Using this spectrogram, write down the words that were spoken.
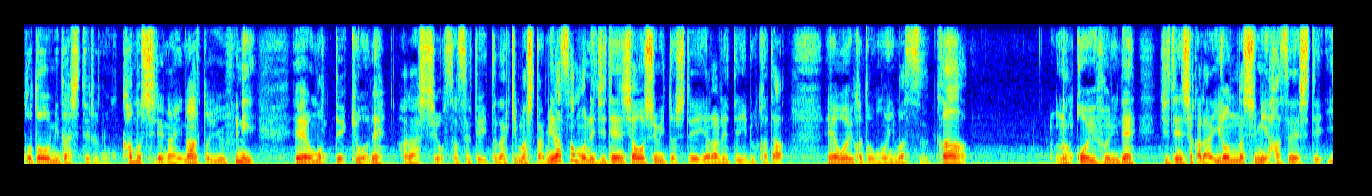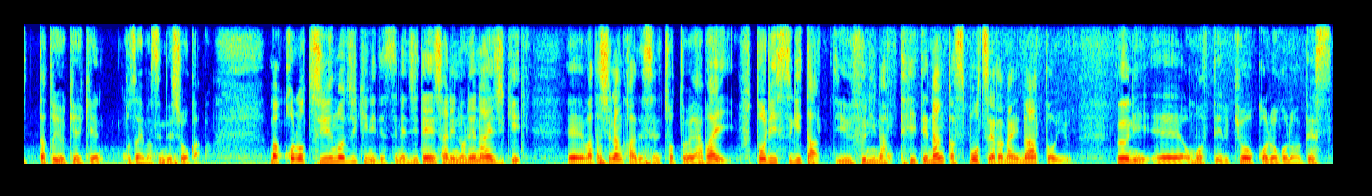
ことを生み出してるのかもしれないなというふうに思って今日はね話をさせていただきました。皆さんもね自転車を趣味としてやられている方多いかと思いますが、こういうふうにね、自転車からいろんな趣味派生していったという経験ございませんでしょうか。まあ、この梅雨の時期にですね、自転車に乗れない時期、えー、私なんかはですね、ちょっとやばい、太りすぎたっていうふうになっていて、なんかスポーツやらないなというふうに、えー、思っている今日この頃です。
